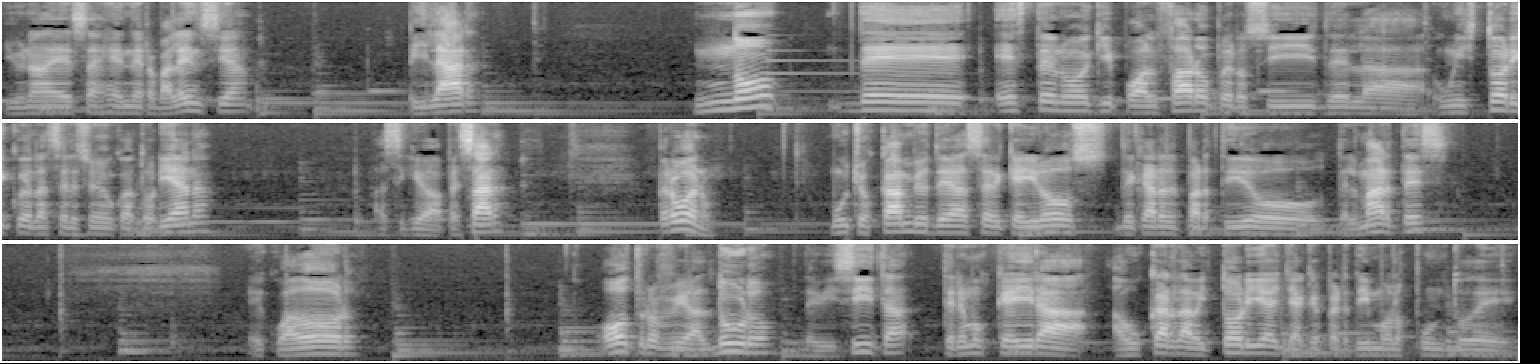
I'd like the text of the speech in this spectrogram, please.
y una de esas es Ener Valencia, Pilar no de este nuevo equipo Alfaro, pero sí de la, un histórico de la selección ecuatoriana. Así que va a pesar. Pero bueno, muchos cambios debe hacer Queiroz de cara al partido del martes. Ecuador, otro rival duro de visita. Tenemos que ir a, buscar la victoria ya que perdimos los puntos de,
